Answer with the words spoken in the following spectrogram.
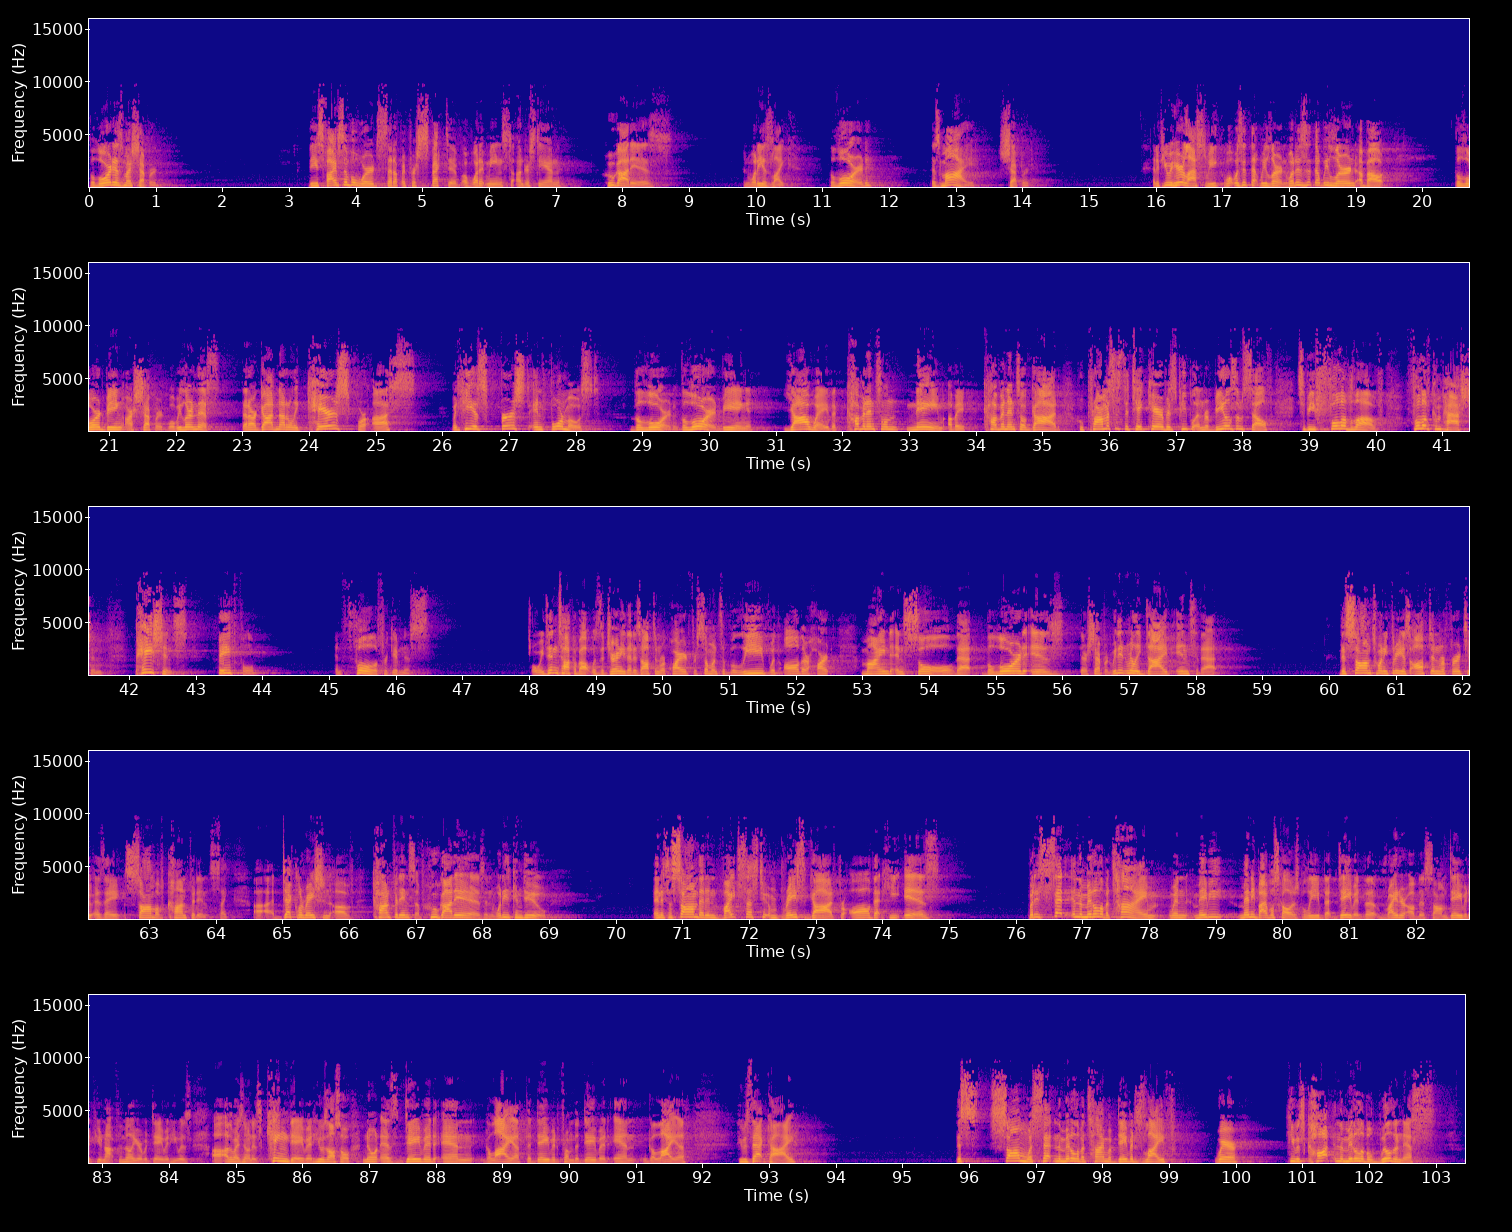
The Lord is my shepherd. These five simple words set up a perspective of what it means to understand who God is and what he is like. The Lord is my shepherd. And if you were here last week, what was it that we learned? What is it that we learned about the Lord being our shepherd? Well, we learned this, that our God not only cares for us, but he is first and foremost the Lord. The Lord being Yahweh, the covenantal name of a covenantal God who promises to take care of his people and reveals himself to be full of love, full of compassion, patience, faithful, and full of forgiveness. What we didn't talk about was the journey that is often required for someone to believe with all their heart, mind, and soul that the Lord is their shepherd. We didn't really dive into that. This Psalm 23 is often referred to as a psalm of confidence, like uh, a declaration of confidence of who God is and what He can do. And it's a psalm that invites us to embrace God for all that He is but it's set in the middle of a time when maybe many Bible scholars believe that David, the writer of this psalm, David, if you're not familiar with David, he was uh, otherwise known as King David. He was also known as David and Goliath, the David from the David and Goliath. He was that guy. This psalm was set in the middle of a time of David's life where he was caught in the middle of a wilderness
